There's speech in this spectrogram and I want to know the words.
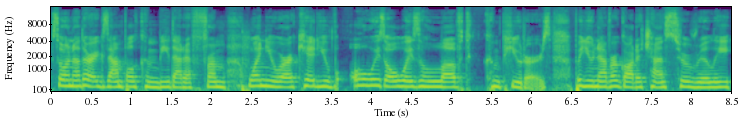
So another example can be that if from when you were a kid, you've always, always always loved computers, but you never got a chance to really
